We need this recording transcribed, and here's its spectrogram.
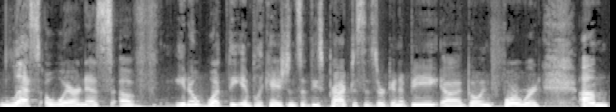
less awareness of you know what the implications of these practices are going to be uh, going forward. Um,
